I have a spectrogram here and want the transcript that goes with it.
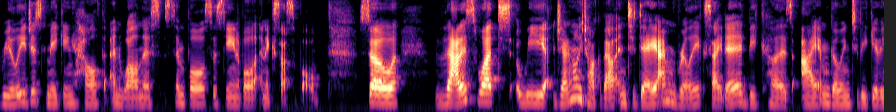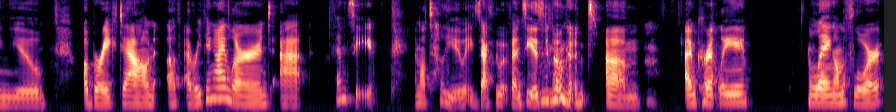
really just making health and wellness simple, sustainable, and accessible. So, that is what we generally talk about. And today I'm really excited because I am going to be giving you a breakdown of everything I learned at FNCE. And I'll tell you exactly what FNCE is in a moment. Um, I'm currently laying on the floor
